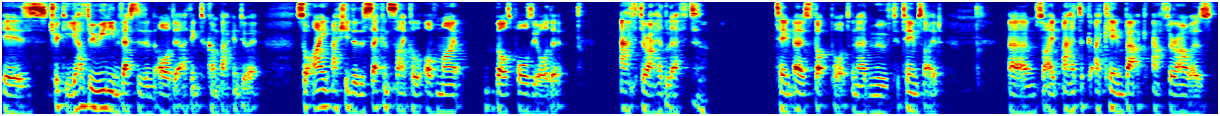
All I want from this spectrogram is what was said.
is tricky. You have to be really invested in the audit, I think, to come back and do it. So I actually did the second cycle of my Bell's palsy audit after I had left Tame, uh, Stockport and I had moved to Tameside. Um, so I, I, had to I came back after hours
